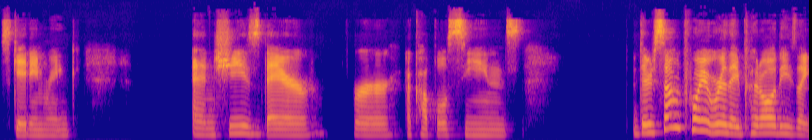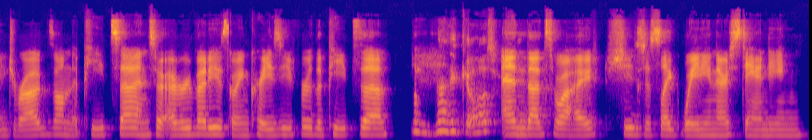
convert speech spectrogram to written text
skating rink. And she's there for a couple scenes. There's some point where they put all these like drugs on the pizza, and so everybody's going crazy for the pizza. Oh my god. And that's why she's just like waiting there standing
